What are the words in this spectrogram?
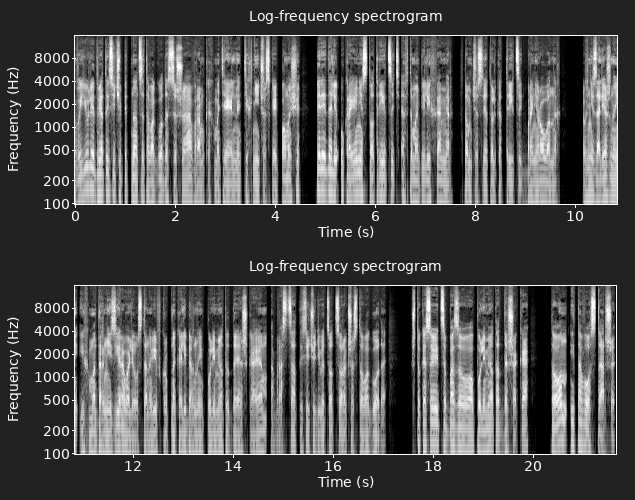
В июле 2015 года США в рамках материально-технической помощи передали Украине 130 автомобилей «Хаммер», в том числе только 30 бронированных. В Незалежной их модернизировали, установив крупнокалиберные пулеметы ДШКМ образца 1946 года. Что касается базового пулемета ДШК, то он и того старше,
